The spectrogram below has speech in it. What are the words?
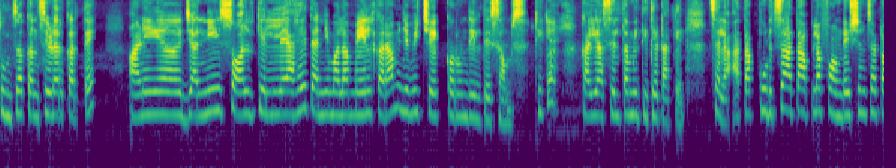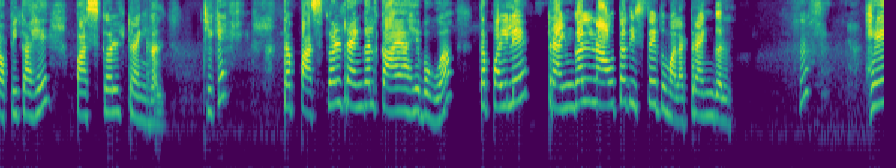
तुमचं कन्सिडर करते. आणि ज्यांनी सॉल्व केलेले आहे त्यांनी मला मेल करा. म्हणजे मी चेक करून देईल ते सम्स ठीक आहे? काही असेल तर मी तिथे टाकेल. चला आता पुढचा आता आपला फाउंडेशनचा टॉपिक आहे पास्कल ट्रँगल ठीक आहे? तर पास्कल ट्रँगल काय आहे बघूया तर पहिले ट्रँगल नाव तर दिसतंय तुम्हाला ट्रँगल हे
